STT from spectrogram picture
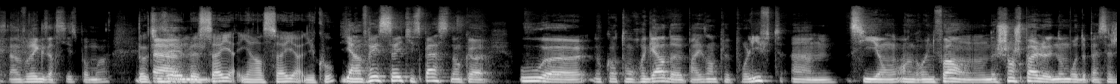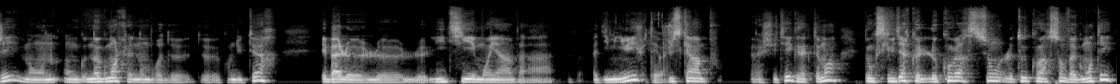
c'est un vrai exercice pour moi. Donc, tu disais, Euh, le seuil, il y a un seuil, du coup? Il y a un vrai seuil qui se passe, donc euh, où euh, donc quand on regarde euh, par exemple pour Lyft, euh, si on, encore une fois on ne change pas le nombre de passagers, mais on, on augmente le nombre de, de conducteurs, et ben le le, le l'ETA moyen va va diminuer ouais. jusqu'à un va chuter exactement. Donc ce qui veut dire que le conversion, le taux de conversion va augmenter.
